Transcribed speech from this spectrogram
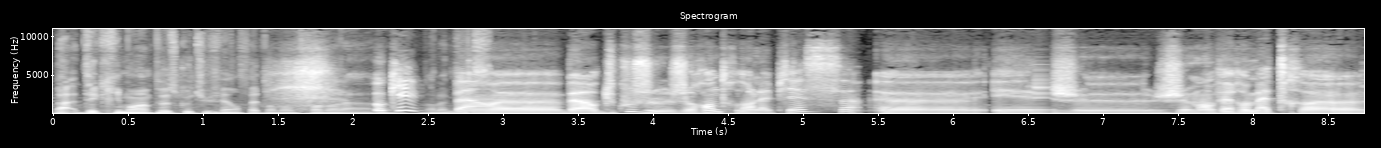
Bah, Décris-moi un peu ce que tu fais en fait en entrant dans la. Ok, dans la ben, pièce. euh, ben, alors, du coup je, je rentre dans la pièce euh, et je, je m'en vais remettre euh,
